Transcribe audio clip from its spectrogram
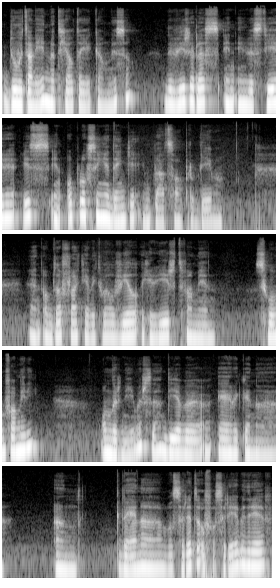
doe het alleen met geld dat je kan missen. De vierde les in investeren is in oplossingen denken in plaats van problemen. En op dat vlak heb ik wel veel geleerd van mijn schoonfamilie, ondernemers. Hè. Die hebben eigenlijk een, uh, een kleine wasserette of wasserijbedrijf,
